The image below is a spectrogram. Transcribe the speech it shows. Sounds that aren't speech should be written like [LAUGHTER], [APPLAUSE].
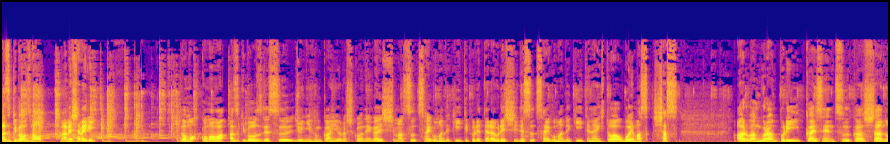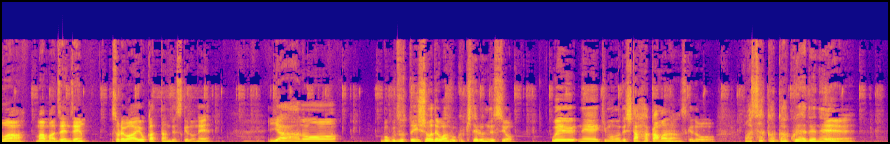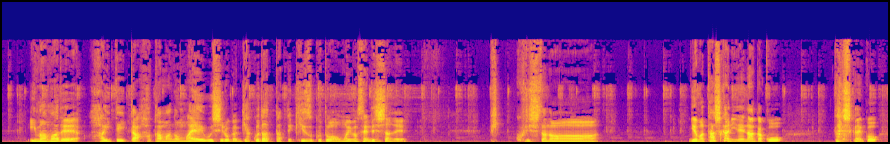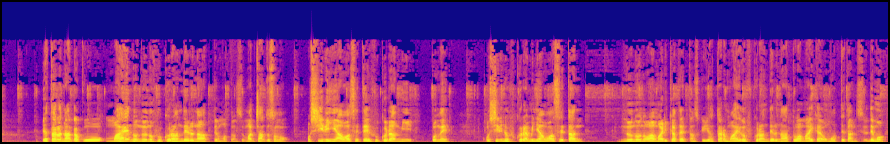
あずき坊主の豆しゃべり。どうも、こんばんは。あずき坊主です。12分間よろしくお願いします。最後まで聞いてくれたら嬉しいです。最後まで聞いてない人は覚えます。シャス。R1 グランプリ1回戦通過したのは、まあまあ全然、それは良かったんですけどね。いやー、あのー僕ずっと衣装で和服着てるんですよ。上ね、着物で下袴なんですけど、まさか楽屋でね、今まで履いていた袴の前後ろが逆だったって気づくとは思いませんでしたね。びっくりしたなぁいや、まあ確かにね、なんかこう、確かにこう、やたらなんかこう、前の布膨らんでるなって思ったんですよ。まあちゃんとその、お尻に合わせて膨らみをね、お尻の膨らみに合わせた布の余り方やったんですけど、やたら前が膨らんでるなとは毎回思ってたんですよ。でも、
